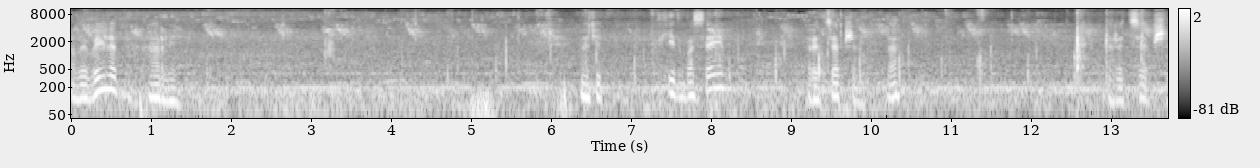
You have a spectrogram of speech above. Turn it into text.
Але вигляд гарний. Значить, вхід в басейн. Рецепшн, да? Рецепшн.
